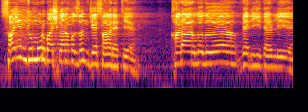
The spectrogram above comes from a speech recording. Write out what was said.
Sayın Cumhurbaşkanımızın cesareti, kararlılığı ve liderliği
